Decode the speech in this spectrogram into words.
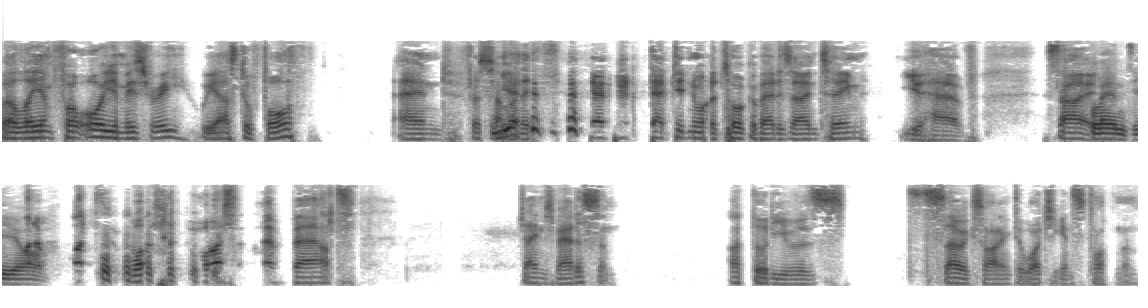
well, Liam, for all your misery, we are still fourth. And for someone yes. that, that, that, didn't want to talk about his own team, you have. So plenty of. What, what, what about James Maddison? I thought he was so exciting to watch against Tottenham.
